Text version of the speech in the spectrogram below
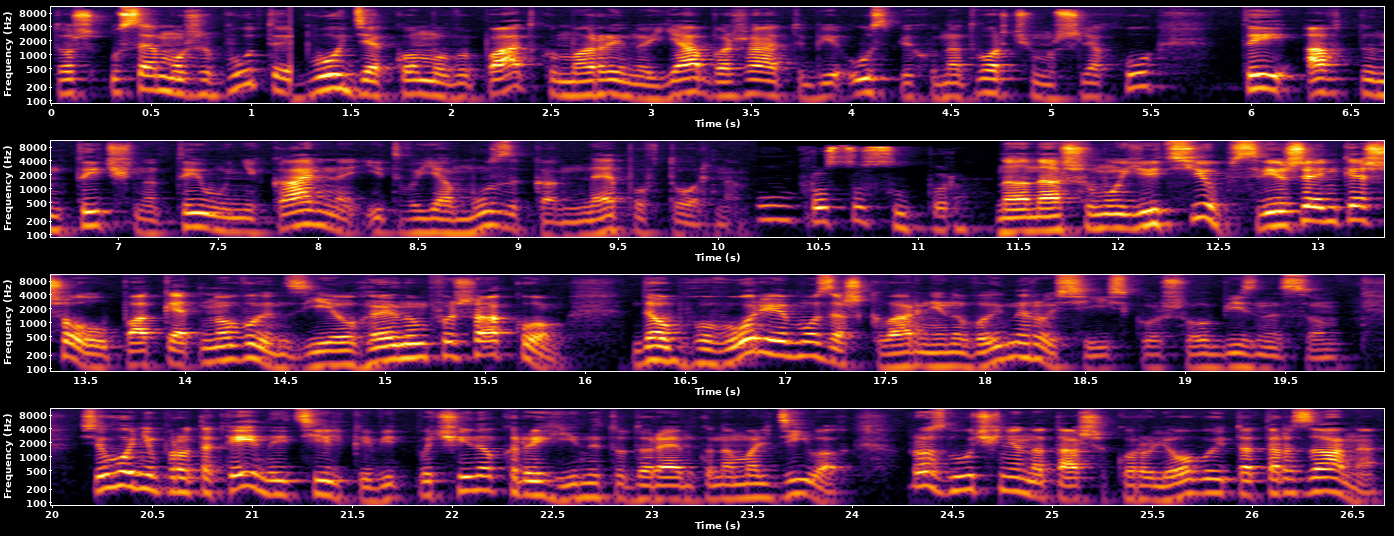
Тож усе може бути в будь-якому випадку. Марино, я бажаю тобі успіху на творчому шляху. Ти автентична, ти унікальна, і твоя музика неповторна. Ну, просто супер. На нашому YouTube свіженьке шоу Пакет новин з Євгеном Фишаком, де обговорюємо зашкварні новини російського шоу-бізнесу. Сьогодні про таке не тільки відпочинок Регіни Тодоренко на Мальдівах, розлучення Наташі Корольової та Тарзана,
